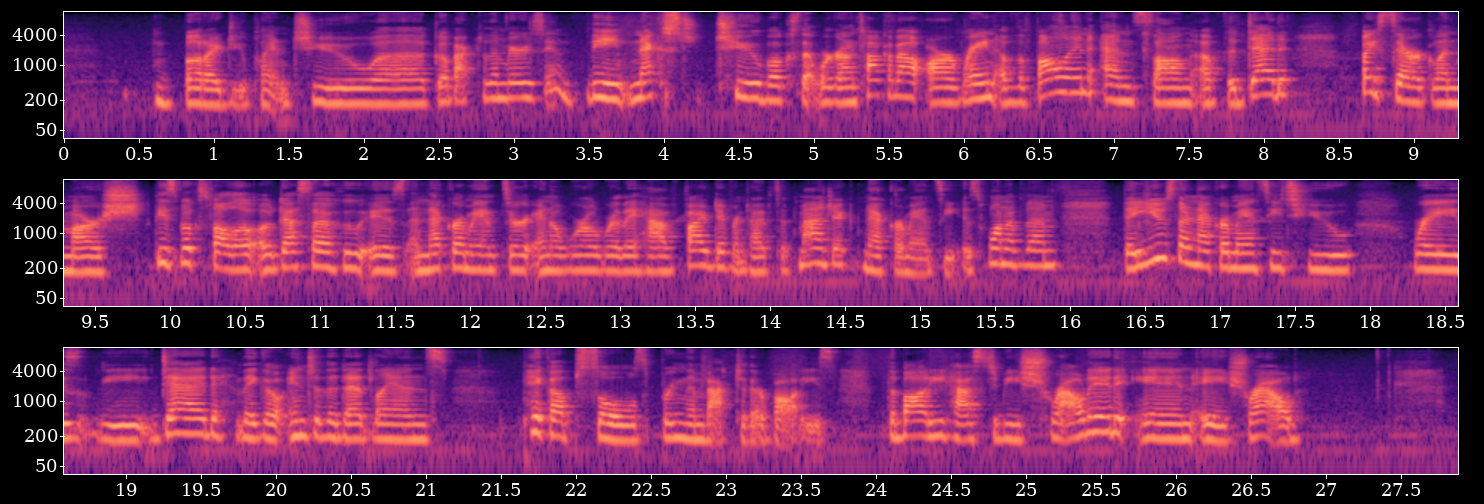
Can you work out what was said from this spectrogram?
but I do plan to uh, go back to them very soon. The next two books that we're going to talk about are Reign of the Fallen and Song of the Dead by Sarah Glenn Marsh. These books follow Odessa, who is a necromancer in a world where they have five different types of magic. Necromancy is one of them. They use their necromancy to raise the dead. They go into the Deadlands, pick up souls, bring them back to their bodies. The body has to be shrouded in a shroud.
